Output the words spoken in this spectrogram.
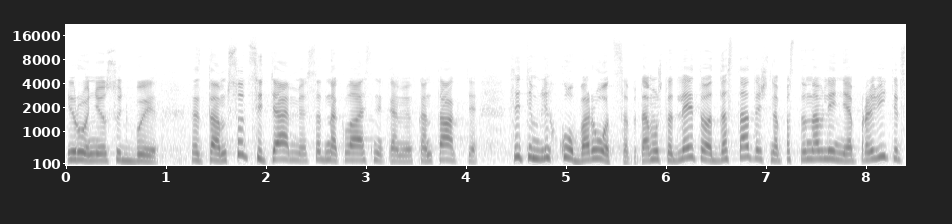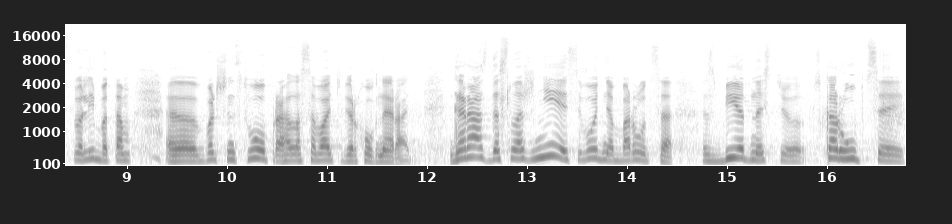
иронию судьбы. Там, с соцсетями, с одноклассниками, ВКонтакте. С этим легко бороться, потому что для этого достаточно постановления правительства, либо там э, большинство проголосовать в Верховной Раде. Гораздо сложнее сегодня бороться с бедностью, с коррупцией,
